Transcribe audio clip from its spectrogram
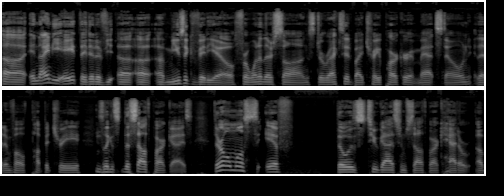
Uh, in '98, they did a, uh, a a music video for one of their songs, directed by Trey Parker and Matt Stone, that involved puppetry. So like it's the South Park guys. They're almost if those two guys from South Park had a, a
